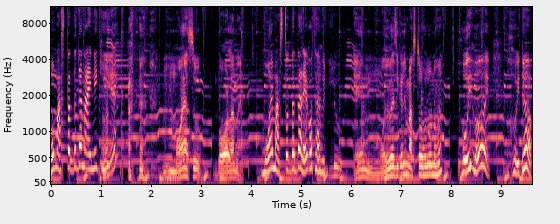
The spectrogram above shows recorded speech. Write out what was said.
অ' মাষ্টাৰ দাদা নাই নেকি মই আছো বৰলা নাই মই মাষ্টৰ দাদাৰে কথা সুধিলো। এ ময়ো আজিকালি মাষ্টৰ হ'লো নহয়। হৈ হৈ হৈ দিয়ক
